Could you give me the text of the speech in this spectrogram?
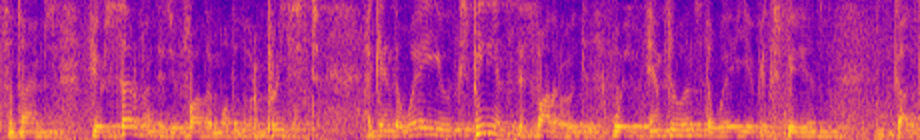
Sometimes, if your servant is your father model or a priest, again, the way you experience this fatherhood will influence the way you've experienced God.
